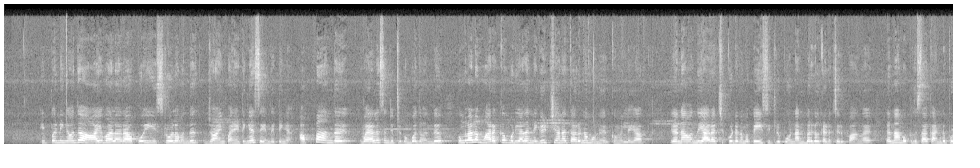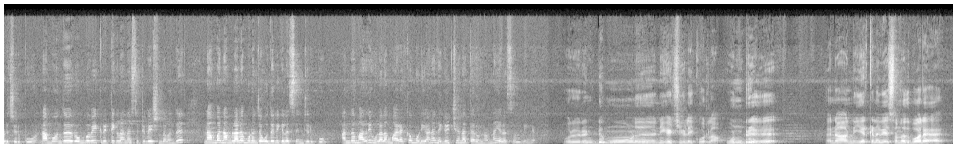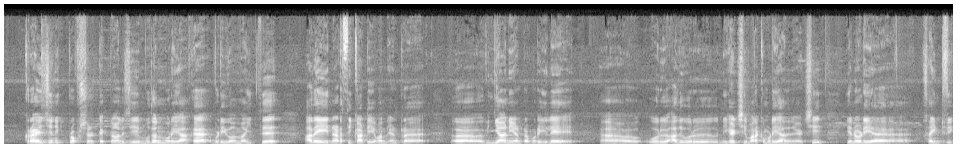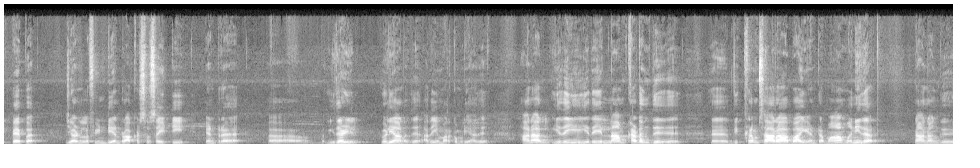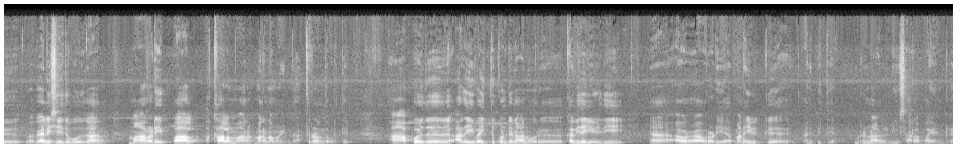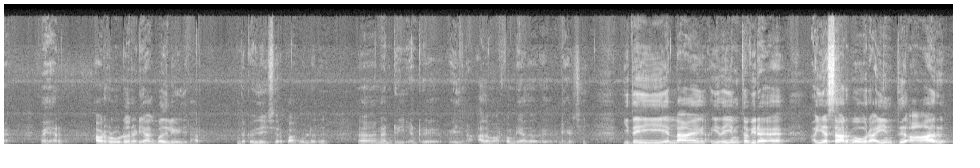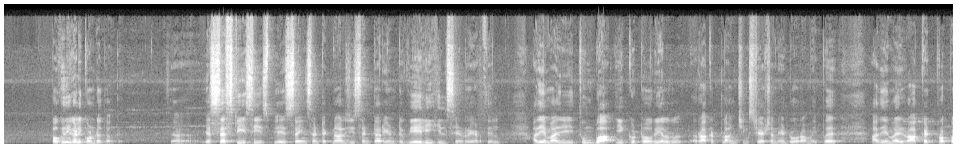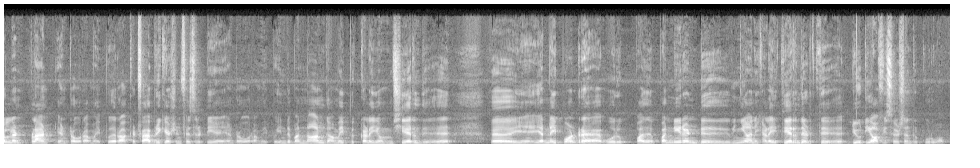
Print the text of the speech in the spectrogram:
இப்போ நீங்கள் வந்து ஆய்வாளராக போய் இஸ்ரோவில் வந்து ஜாயின் பண்ணிட்டீங்க சேர்ந்துட்டீங்க. அப்போ அந்த வேலை செஞ்சிட்ருக்கும்போது வந்து உங்களால் மறக்க முடியாத நெகிழ்ச்சியான தருணம் ஒன்று இருக்கும் இல்லையா? இல்லைன்னா வந்து யாராச்சும் கூட நம்ம பேசிகிட்டு இருப்போம் நண்பர்கள் கிடச்சிருப்பாங்க. இல்லைன்னா நம்ம புதுசாக கண்டுபிடிச்சிருப்போம். நம்ம வந்து ரொம்பவே கிரிட்டிக்கலான சுச்சுவேஷனில் வந்து நம்ம நம்மளால் முடிஞ்ச உதவிகளை செஞ்சுருப்போம். அந்த மாதிரி உங்களால் மறக்க முடியாத நெகிழ்ச்சியான தருணம்னா எதை சொல்வீங்க? ஒரு ரெண்டு மூணு நிகழ்ச்சிகளை கூறலாம். ஒன்று நான் ஏற்கனவே சொன்னது போல் கிரைஜெனிக் ப்ரொஃபஷனல் டெக்னாலஜியை முதன்முறையாக வடிவமைத்து அதை நடத்தி காட்டியவன் என்ற விஞ்ஞானி என்ற முறையிலே ஒரு அது ஒரு நிகழ்ச்சி மறக்க முடியாத நிகழ்ச்சி. என்னுடைய scientific paper journal of Indian rocket society என்ற இதழில் வெளியானது. அதையும் மறக்க முடியாது. ஆனால் இதை இதையெல்லாம் கடந்து விக்ரம் சாராபாய் என்ற மாமனிதர் நான் அங்கு வேலை செய்தபோது தான் மாரடைப்பால் அகால மர மரணம் அடைந்தார் திருவனந்தபுரத்தில் அப்பொழுது அதை வைத்துக்கொண்டு நான் ஒரு கவிதை எழுதி அவர் அவருடைய மனைவிக்கு அனுப்பித்தேன். மிருணாளினி சாராபாய் என்ற பெயர். அவர்கள் உடனடியாக பதில் எழுதினார். இந்த கவிதை சிறப்பாக உள்ளது. நன்றி என்று எழுதினார். அதை மறக்க முடியாத ஒரு நிகழ்ச்சி. இதை எல்லாம் இதையும் தவிர ஐஎஸ்ஆர்ஓ ஒரு ஐந்து ஆறு பகுதிகளை கொண்டது அங்கே. SSTC space science and technology centre என்று வேலி ஹில்ஸ் என்ற இடத்தில் அதே மாதிரி Thumba equatorial rocket launching station என்ற ஒரு அமைப்பு அதே மாதிரி ராக்கெட் ப்ரொப்பல்லண்ட் பிளான்ட் என்ற ஒரு அமைப்பு ராக்கெட் ஃபேப்ரிகேஷன் ஃபெசிலிட்டி என்ற ஒரு அமைப்பு இந்த மாதிரி நான்கு அமைப்புகளையும் சேர்ந்து எ- என்னை போன்ற ஒரு ப பன்னிரண்டு விஞ்ஞானிகளை தேர்ந்தெடுத்து டியூட்டி ஆஃபீஸர்ஸ் என்று கூறுவோம்.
